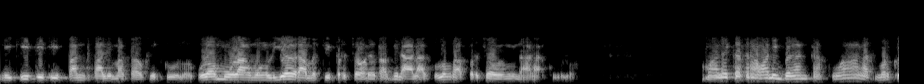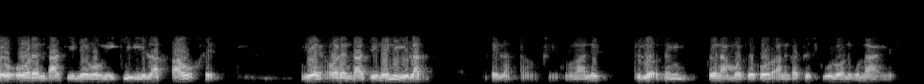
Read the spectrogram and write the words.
Niki titipan kalimat tauhid kula. Kula mulang wong liya ora mesti percaya, tapi anak kula ora percaya wong anak kula. Malaikat rawani bantah kualat mergo orientasine wong iki ilat tauhid. Ya, orientasine ini ilat ilat tauhid. Mulane delok ning kowe nak maca Quran kados kula niku nangis.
